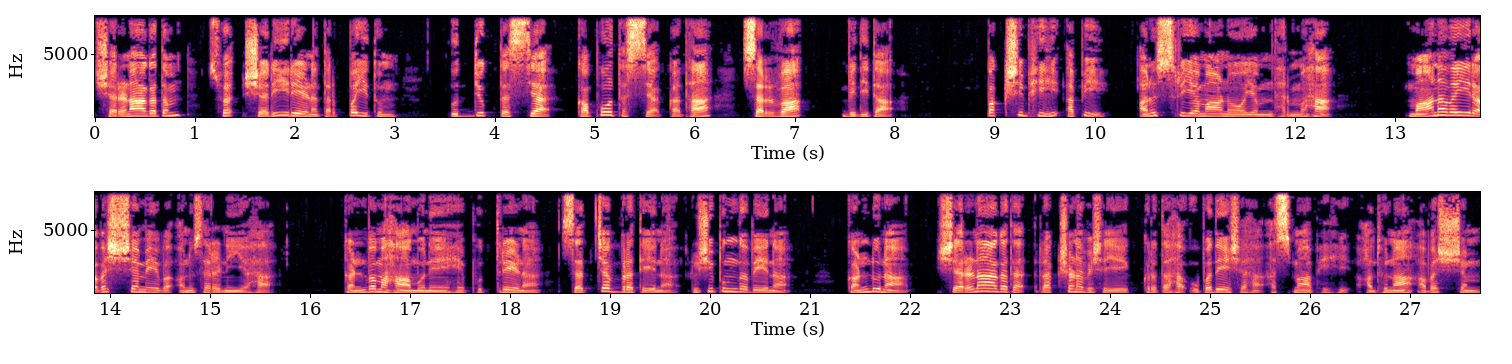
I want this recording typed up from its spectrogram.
शरणागतं स्वशरीरेण तर्पयितुम् उद्युक्तस्य कपोतस्य कथा सर्वा विदिता। पक्षिभिः अपि अनुस्रियमाणोऽयं धर्मः मानवैरवश्यमेव अनुसरणीयः। कण्वमहामुनेः पुत्रेण सत्यव्रतेन ऋषिपुङ्गवेन कण्डुना शरणागतरक्षणविषये कृतः उपदेशः अस्माभिः अधुना अवश्यम्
